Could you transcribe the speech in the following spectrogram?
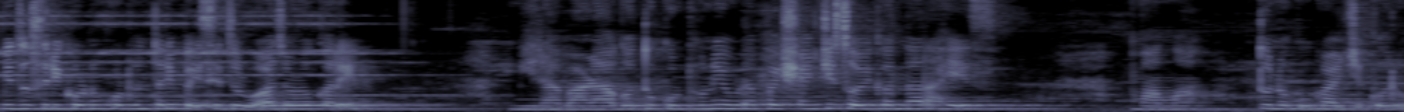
मी दुसरीकडून कुठून तरी पैसे जुळवाजुळव करेन. मीरा बाळा अगं तू कुठून एवढ्या पैशांची सोय करणार आहेस? मामा तू नको काळजी करू.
